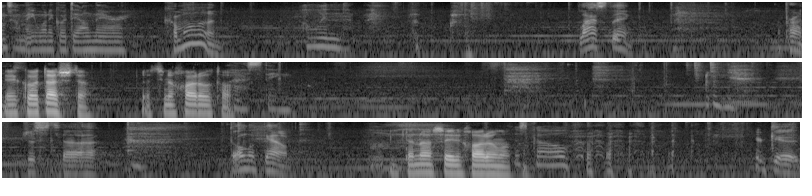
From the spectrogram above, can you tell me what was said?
Don't tell me you wanna go down there. Come on. Owen, Last thing. I promise. کۆتا شتە دەچینە خوارەوە تا last thing. Just, uh, don't look down. تەنا سەیری خوارەوەمەکە Just go. You're good.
